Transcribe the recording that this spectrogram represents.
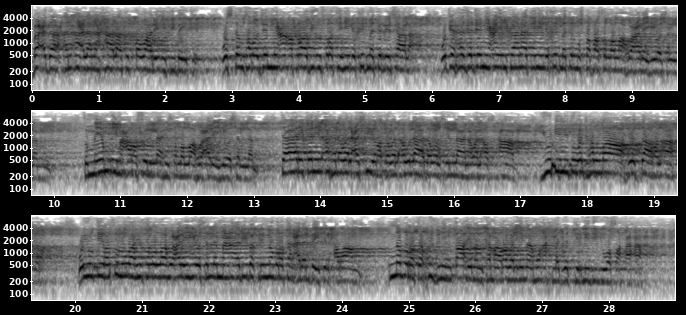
بعد أن أعلن حالات الطوارئ في بيته واستنفر جميع أفراد أسرته لخدمة الرسالة وجهز جميع إمكاناته لخدمة المصطفى صلى الله عليه وسلم. ثم يمضي مع رسول الله صلى الله عليه وسلم. تاركا الأهل والعشيرة والأولاد والخلان والأصحاب. يريد وجه الله والدار الآخرة. ويلقي رسول الله صلى الله عليه وسلم مع أبي بكر نظرة على البيت الحرام. نظرة حزن قائما كما روى الإمام أحمد والترمذي وصححه.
